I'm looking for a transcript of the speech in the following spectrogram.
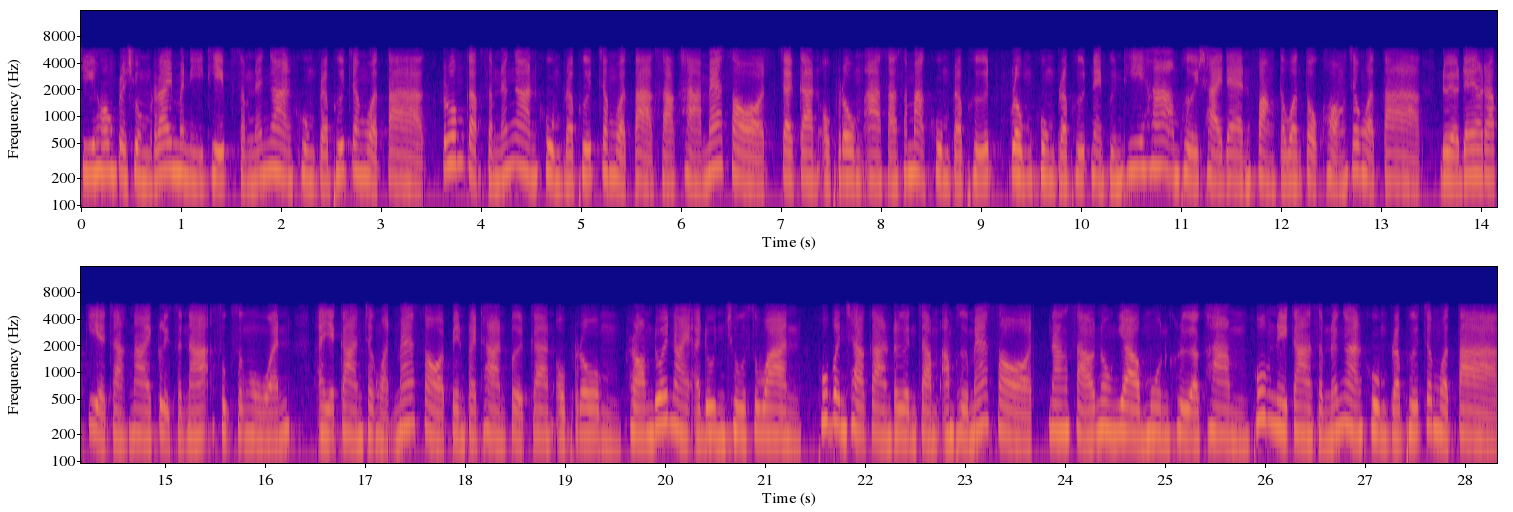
ที่ห้องประชุมไร่มณีทิพย์สำนักงานคุมประพฤติจังหวัดตาก ร่วมกับสำนักงานคุมประพฤติจังหวัดตากสาขาแม่สอด จัดการอบรมอาสาสมัครคุมประพฤติกรมคุมประพฤติในพื้นที่ 5 อำเภอชายแดนฝั่งตะวันตกของจังหวัดตาก โดยได้รับเกียรติจากนายกฤษณะสุขสงวนอายการจังหวัดแม่สอดเป็นประธานเปิดการอบรม พร้อมด้วยนายอดุลชูสุวรรณผู้บัญชาการเรือนจำอำเภอแม่สอด นางสาวนงยาวมูลเครือคำผู้อำนวยการสำนักงานคุมประพฤติจังหวัดตาก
